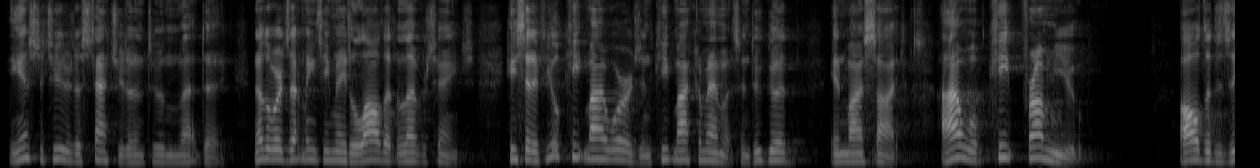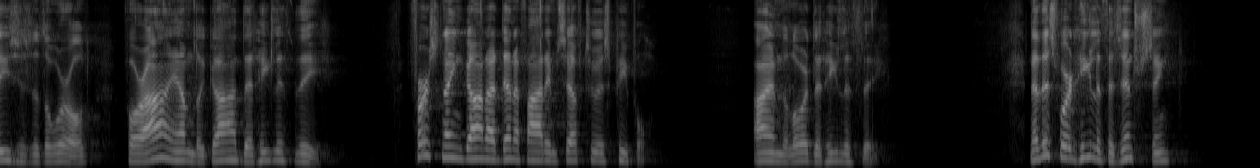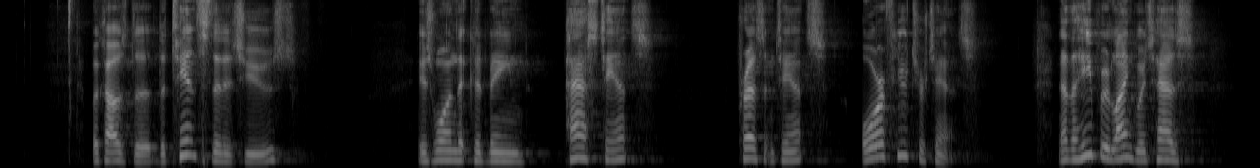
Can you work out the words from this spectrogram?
He instituted a statute unto them that day. In other words, that means he made a law that will never change. He said, If you'll keep my words and keep my commandments and do good in my sight, I will keep from you all the diseases of the world, for I am the God that healeth thee. First name God identified himself to his people I am the Lord that healeth thee. Now, this word healeth is interesting because the, the tense that it's used is one that could mean past tense, present tense, or future tense. Now, the Hebrew language has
